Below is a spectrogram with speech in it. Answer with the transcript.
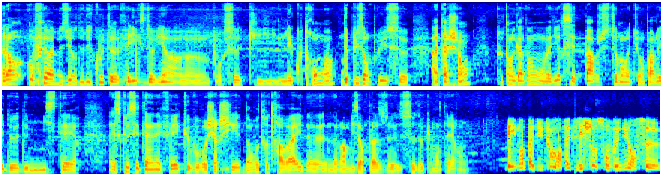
Alors, au fur et à mesure de l'écoute, Félix devient, pour ceux qui l'écouteront, hein, de plus en plus attachant tout en gardant, on va dire, cette part justement, et tu en parlais, de, de mystère. Est-ce que c'était un effet que vous recherchiez dans votre travail, dans la mise en place de ce documentaire tout. En fait, les choses sont venues en se,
